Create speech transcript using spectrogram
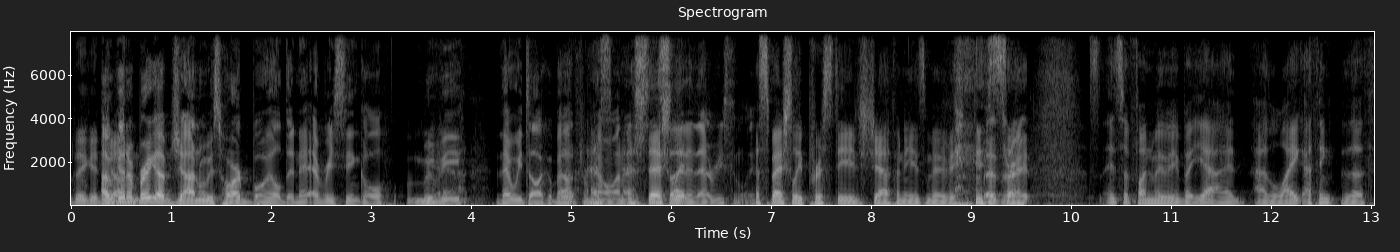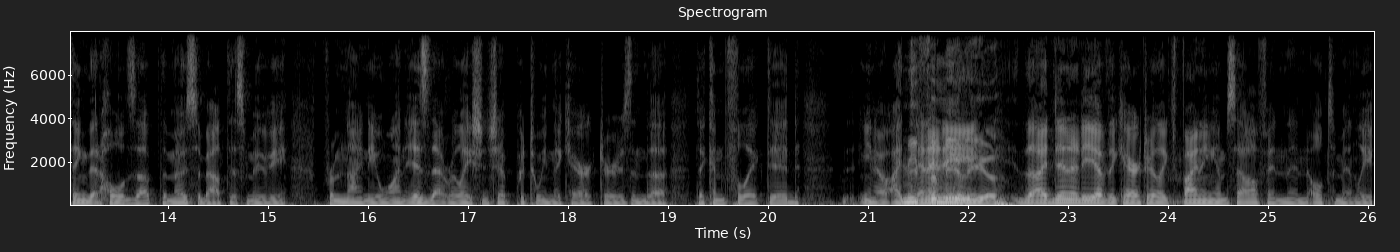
thinking. I'm John- gonna bring up John Woo's hard boiled in every single movie Yeah. that we talk about from now on. I just decided that recently. especially prestige Japanese movies. That's So- right. It's- It's a fun movie, but yeah, I, I like. I think the thing that holds up the most about this movie from '91 is that relationship between the characters and the the conflicted, you know, identity, the identity of the character, like finding himself and then ultimately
